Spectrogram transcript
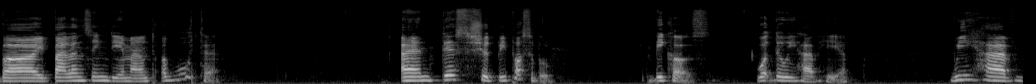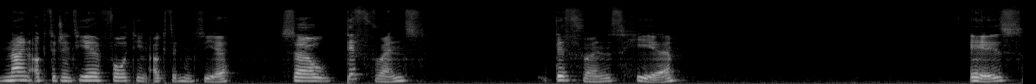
by balancing the amount of water. And this should be possible because what do we have here? We have 9 oxygens here, 14 oxygens here. So difference, difference here is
